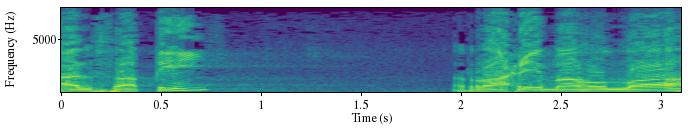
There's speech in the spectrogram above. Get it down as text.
Al-Faqih rahimahullah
